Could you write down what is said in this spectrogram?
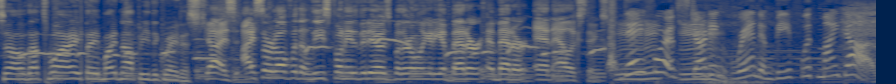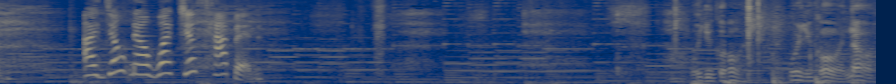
so that's why they might not be the greatest. Guys, I started off with the least funniest videos, but they're only gonna get better and better, and Alex stinks. Day mm-hmm. four of starting mm-hmm. random beef with my dog. I don't know what just happened. Where you going? Where you going? No,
